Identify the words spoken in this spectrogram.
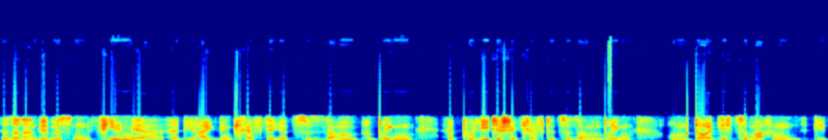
Sondern wir müssen vielmehr die eigenen Kräfte jetzt zusammenbringen, politische Kräfte zusammenbringen, um deutlich zu machen, die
